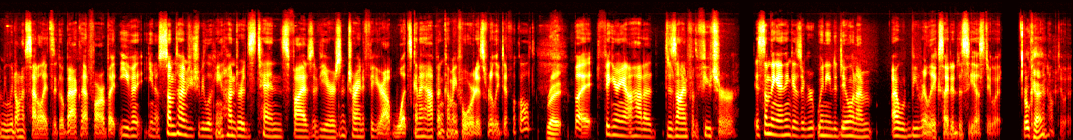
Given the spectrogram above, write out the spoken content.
I mean, we don't have satellites that go back that far, but even, you know, sometimes you should be looking hundreds, tens, fives of years and trying to figure out what's going to happen coming forward is really difficult. Right. But figuring out how to design for the future is something I think as a group we need to do. And I'm, I would be really excited to see us do it. Okay. And help do it.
